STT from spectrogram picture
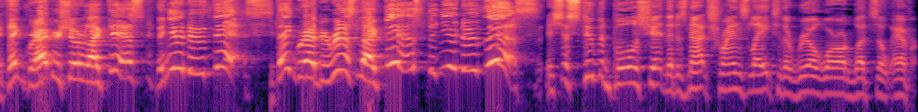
if they grab your shoulder like this, then you do this. If they grab your wrist like this, then you do this. It's just stupid bullshit that does not translate to the real world whatsoever.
